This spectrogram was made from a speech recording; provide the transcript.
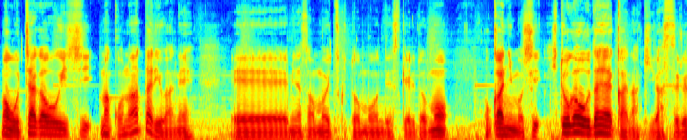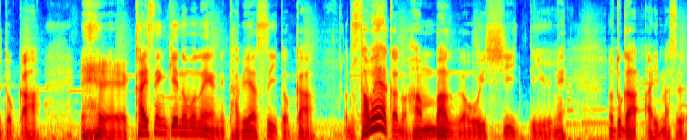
まあ、お茶が美味しい、まあ、この辺りはね、え皆さん思いつくと思うんですけれども他にも人が穏やかな気がするとか、え海鮮系のものやね食べやすいとかあと爽やかのハンバーグが美味しいっていうねのとがあります。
